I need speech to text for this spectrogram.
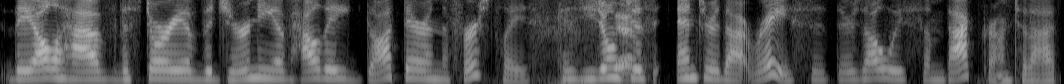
they all have the story of the journey of how they got there in the first place. Because you don't Yeah. just enter that race; there's always some background to that.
